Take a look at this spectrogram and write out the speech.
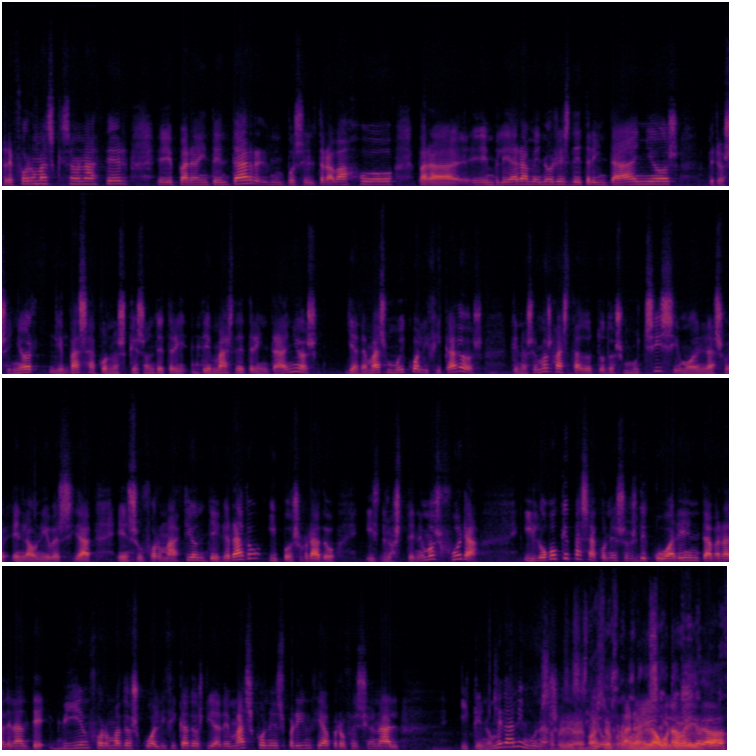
reformas que se van a hacer para intentar pues el trabajo, para emplear a menores de 30 años. Pero señor, ¿qué pasa con los que son de, más de 30 años y además muy cualificados? Que nos hemos gastado todos muchísimo en la, en la universidad, en su formación de grado y posgrado, y los tenemos fuera. ¿Y luego qué pasa con esos de 40 para adelante, bien formados, cualificados y además con experiencia profesional? y que no me da ninguna solución para eso. Alguna medida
